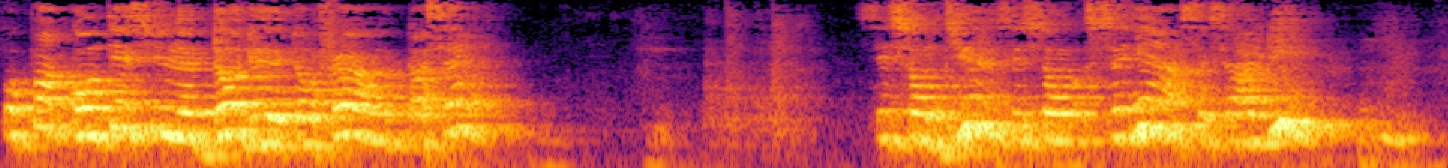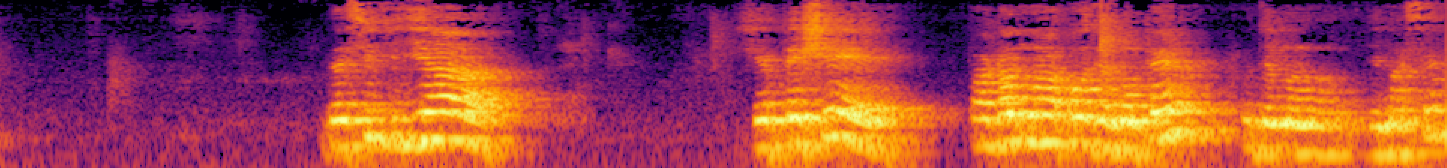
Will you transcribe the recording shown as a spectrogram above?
faut pas compter sur le dos de ton frère ou ta sœur. C'est son Dieu, c'est son Seigneur, c'est à lui. Mais si tu dis, j'ai péché, pardonne-moi à cause de mon père ou de, de ma sœur,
